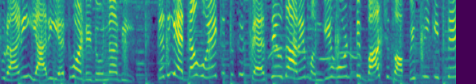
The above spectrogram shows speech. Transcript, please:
ਪੁਰਾਣੀ ਯਾਰੀ ਹੈ ਤੁਹਾਡੇ ਦੋਨਾਂ ਦੀ। ਕਦੀ ਐਦਾਂ ਹੋਇਆ ਕਿ ਤੁਸੀਂ ਪੈਸੇ ਉਧਾਰੇ ਮੰਗੇ ਹੋਣ ਤੇ ਬਾਅਦ 'ਚ ਵਾਪਸ ਨਹੀਂ ਕੀਤੇ?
